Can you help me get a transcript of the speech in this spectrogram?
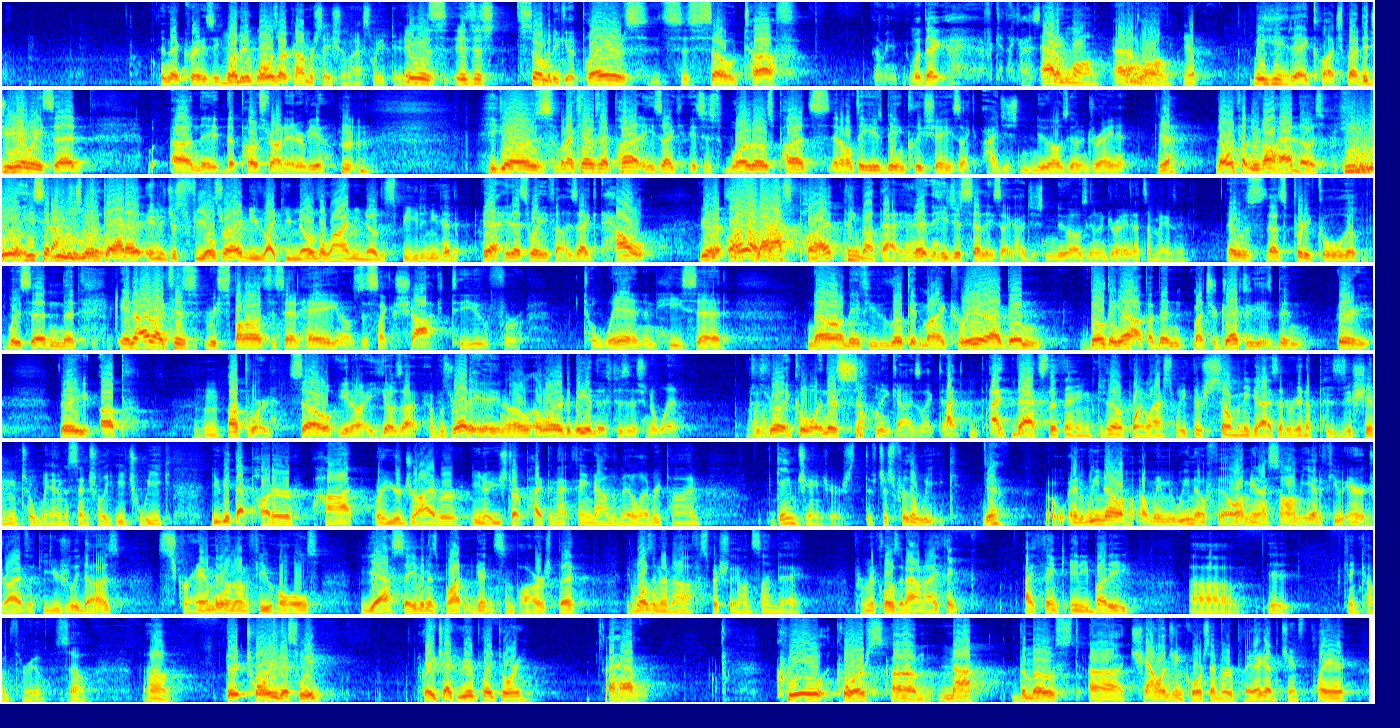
Isn't that crazy? What, did, what was our conversation last week, dude? It was. It's just so many good players. It's just so tough. I mean, what they? I forget that guy's name. Adam name. Long. Adam Long. Yep. I mean, he hit a clutch putt. Did you hear what he said on the, the post round interview? He goes, when I came to that putt, he's like, it's just one of those putts, and I don't think he was being cliche. He's like, I just knew I was going to drain it. Yeah. No, we've, we've all had those. He knew. He said, You "I just look knew." at it and it just feels right. You like you know the line, you know the speed, and you hit it. Yeah, he- that's what he felt. He's like, how you're a last putt. Think about that. Yeah, And he just said, that. he's like, I just knew I was going to drain it. that's amazing. It was that's pretty cool that what he said, and then and I liked his response to said, "Hey, you know, is just like a shock to you for to win?" And he said, "No, I mean, if you look at my career, I've been building up. I've been my trajectory has been very, very up, upward. So you know, he goes, I, I was ready. You know, I wanted to be in this position to win, which was really cool. And there's so many guys like that. I, that's the thing. To our point last week, there's so many guys that are in a position to win essentially each week. You get that putter hot or your driver, you know, you start piping that thing down the middle every time. Game changers. They're just for the week. yeah, Oh, And we know, I mean, we know Phil. I mean, I saw him. He had a few errant drives like he usually does, scrambling on a few holes. Yeah, saving his butt and getting some pars, but it wasn't enough, especially on Sunday, for him to close it out. And I think, I think anybody uh, it can come through. So, um, there, Torrey this week, great check. Have you ever played Torrey? I haven't. cool course. Um, not the most uh, challenging course I've ever played. I got a chance to play it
